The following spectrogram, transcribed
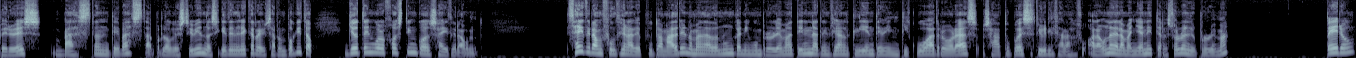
pero es bastante basta por lo que estoy viendo, así que tendré que revisarlo un poquito. Yo tengo el hosting con SiteGround. SiteGround funciona de puta madre, no me ha dado nunca ningún problema. Tienen atención al cliente 24 horas. O sea, tú puedes escribirles a la, a la una de la mañana y te resuelven el problema. Pero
